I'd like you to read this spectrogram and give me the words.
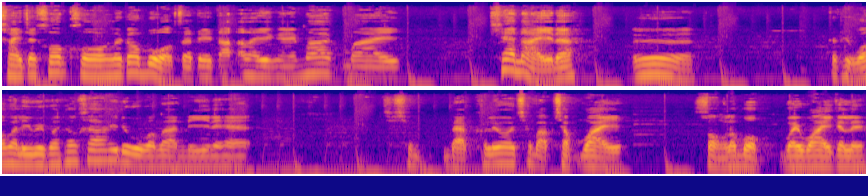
ใครจะครอบครองแล้วก็บวกสเตตัสอะไรยังไงมากมาย แค่ไหนนะ เออ ก็ถือว่ามารีวิวกันคร่าวๆให้ดูประมาณนี้นะฮะ แบบเขาเรียกว่าฉบับฉับไวส่งระบบไวๆกันเลย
